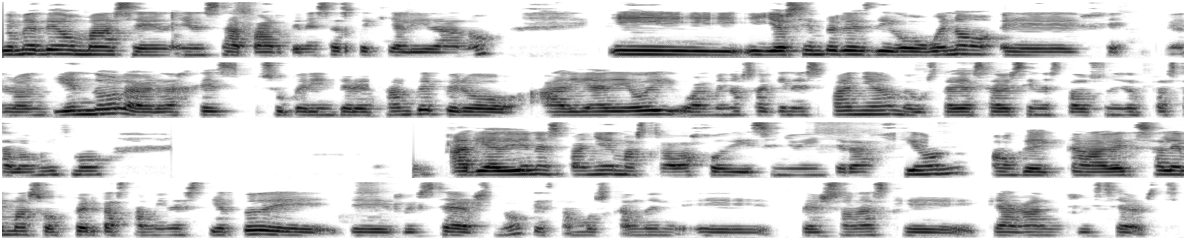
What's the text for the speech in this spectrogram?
yo me veo más en, esa parte, en esa especialidad, ¿no? Y, yo siempre les digo, bueno, eh, lo entiendo, la verdad es que es súper interesante, pero a día de hoy, o al menos aquí en España, me gustaría saber si en Estados Unidos pasa lo mismo, a día de hoy en España hay más trabajo de diseño de interacción, aunque cada vez salen más ofertas, también es cierto, de, research, ¿no? que están buscando eh, personas que, hagan research.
